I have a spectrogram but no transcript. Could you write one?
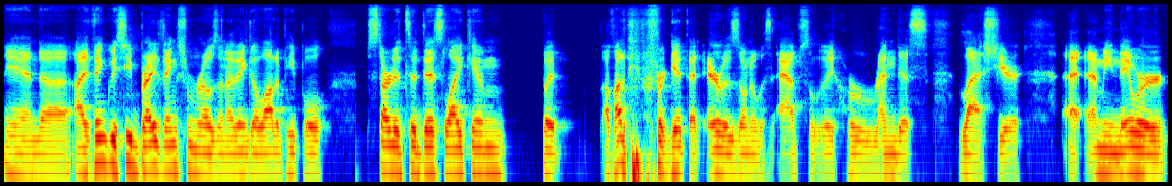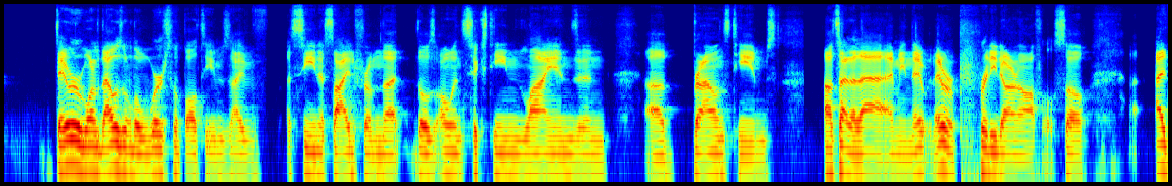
And uh, I think we see bright things from Rosen. I think a lot of people started to dislike him, but a lot of people forget that Arizona was absolutely horrendous last year. I, I mean, they were they were one of that was one of the worst football teams I've seen aside from that those 0 16 Lions and uh, Browns teams. Outside of that, I mean, they they were pretty darn awful. So, uh, I,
